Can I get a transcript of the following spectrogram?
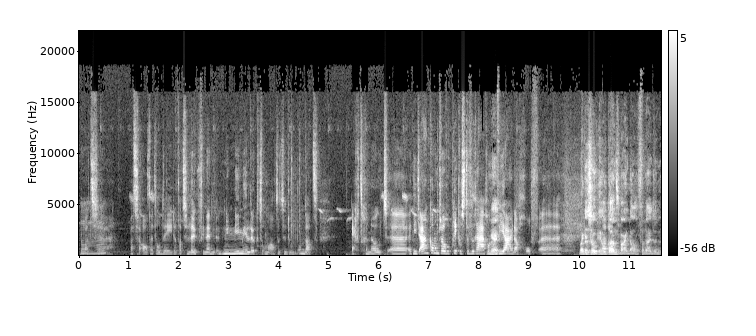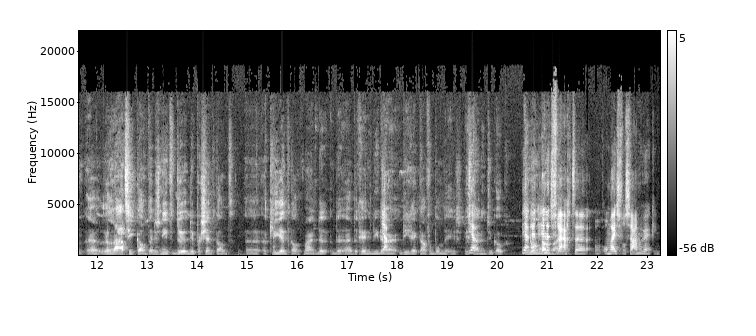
wat, ze, Mhm. wat ze altijd al deden, wat ze leuk vinden en het nu niet meer lukt om altijd te doen. Omdat echtgenoot eh het niet aan kan om zoveel prikkels te verdragen op Nee. een verjaardag. Of, eh, Maar dat is ook heel dankbaar dan vanuit een hè, relatiekant. Hè? Dus niet de, de patiëntkant, eh, een cliëntkant, maar de, de, hè, degene die Ja. daar direct aan verbonden is, is Ja. daar natuurlijk ook ja, enorm en, en het dankbaar. vraagt eh, onwijs veel samenwerking.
